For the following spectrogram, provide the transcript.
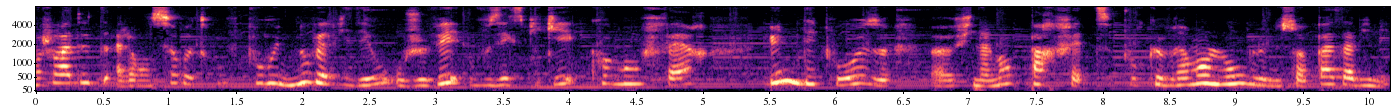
Bonjour à toutes, alors on se retrouve pour une nouvelle vidéo où je vais vous expliquer comment faire une dépose euh, finalement parfaite pour que vraiment l'ongle ne soit pas abîmé.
